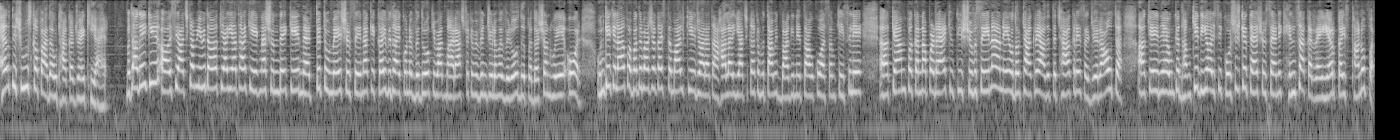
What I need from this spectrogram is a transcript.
हेल्थ इशूज़ का फ़ायदा उठाकर जो है किया है। बता दें कि इस याचिका में यह भी दावा किया गया था कि एकनाथ शिंदे के नेतृत्व में शिवसेना के कई विधायकों ने विद्रोह के बाद महाराष्ट्र के विभिन्न जिलों में विरोध प्रदर्शन हुए और उनके खिलाफ अभद्र भाषा का इस्तेमाल किया जा रहा था। हालाँकि याचिका के मुताबिक बागी नेताओं को असम के इसलिए कैंप करना पड़ रहा है क्योंकि शिवसेना ने उद्धव ठाकरे, आदित्य ठाकरे, संजय राउत के उनके धमकी दी और इसी कोशिश के तहत शिवसैनिक हिंसा कर रहे हैं और कई स्थानों पर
